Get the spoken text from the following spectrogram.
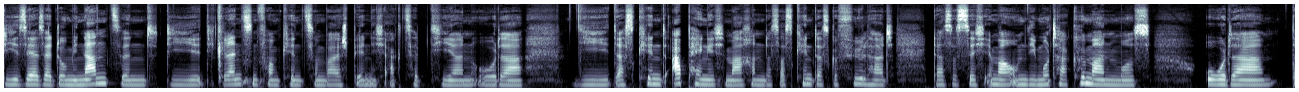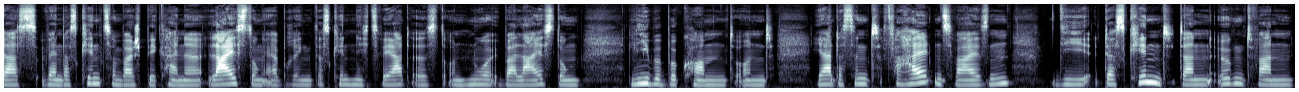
die sehr, sehr dominant sind, die die Grenzen vom Kind zum Beispiel nicht akzeptieren oder die das Kind abhängig machen, dass das Kind das Gefühl hat, dass es sich immer um die Mutter kümmern muss oder dass, wenn das Kind zum Beispiel keine Leistung erbringt, das Kind nichts wert ist und nur über Leistung Liebe bekommt. Und ja, das sind Verhaltensweisen, die das Kind dann irgendwann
